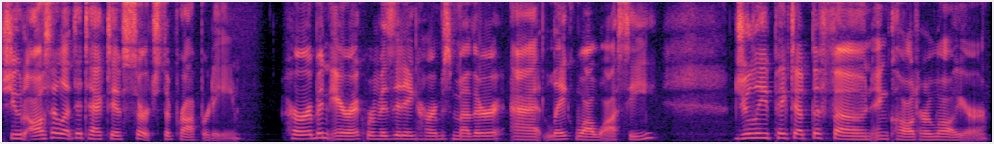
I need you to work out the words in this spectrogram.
She would also let detectives search the property. Herb and Eric were visiting Herb's mother at Lake Wawasee. Julie picked up the phone and called her lawyer.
